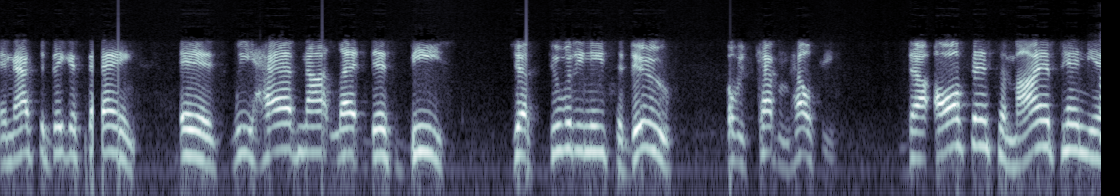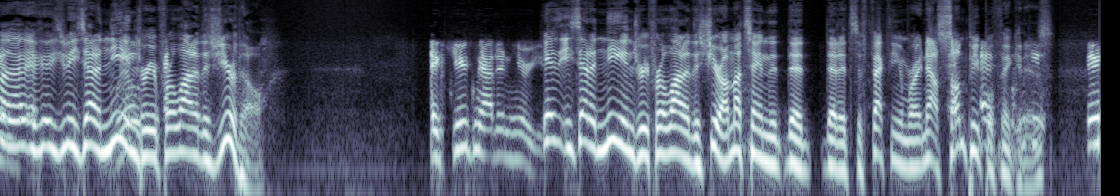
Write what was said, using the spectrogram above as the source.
And that's the biggest thing is we have not let this beast just do what he needs to do, but we've kept him healthy. The offense, in my opinion, Uh, he's had a knee injury for a lot of this year, though. excuse me, I didn't hear you. He's had a knee injury for a lot of this year. I'm not saying that that, that it's affecting him right now. Some people think it is. do,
